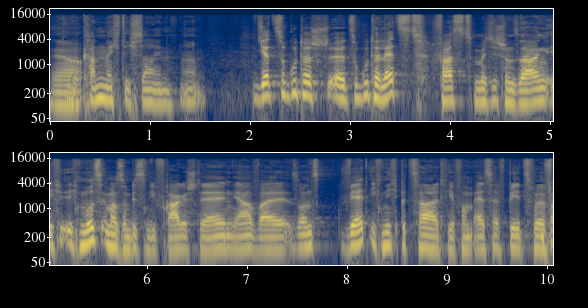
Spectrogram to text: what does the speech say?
ja. Kann mächtig sein. Ja jetzt zu guter, äh, zu guter Letzt fast möchte ich schon sagen, ich, ich muss immer so ein bisschen die Frage stellen, ja, weil sonst werde ich nicht bezahlt hier vom SFB 12.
